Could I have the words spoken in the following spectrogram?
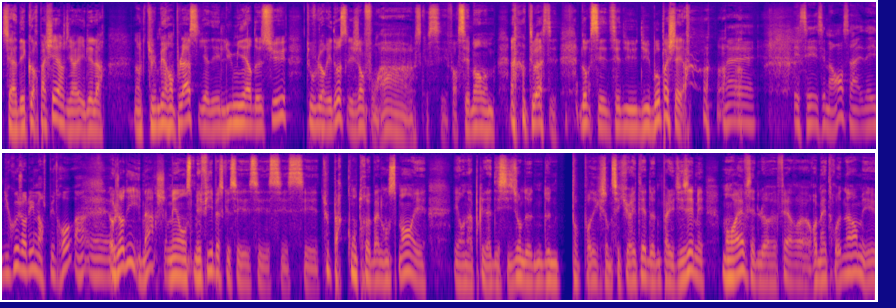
c'est un décor pas cher, je dirais. Il est là. Donc tu le mets en place, il y a des lumières dessus. Tu ouvres le rideau, les gens font ah parce que c'est forcément, tu vois. Donc c'est du, du, beau pas cher. ouais. Et c'est marrant ça. Et du coup, aujourd'hui, il marche plus trop. Hein. Euh... Aujourd'hui, il marche, mais on se méfie parce que c'est tout par contrebalancement et, et, on a pris la décision de, de pour, pour, des questions de sécurité de ne pas l'utiliser. Mais mon rêve, c'est de le faire remettre aux normes et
